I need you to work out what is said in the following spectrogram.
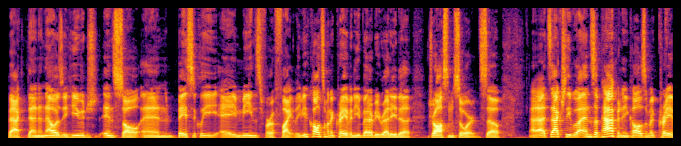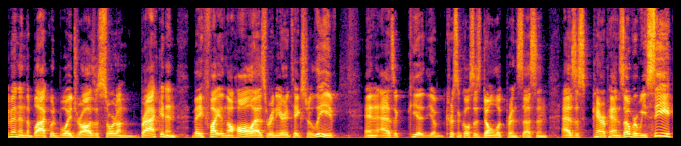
back then, and that was a huge insult and basically a means for a fight. If you called someone a Craven, you better be ready to draw some swords. So uh, that's actually what ends up happening. He calls him a Craven, and the Blackwood boy draws a sword on Bracken, and they fight in the hall as Rhaenyra takes her leave. And as a you know, Criston Cole says, "Don't look, princess." And as this camera pans over, we see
